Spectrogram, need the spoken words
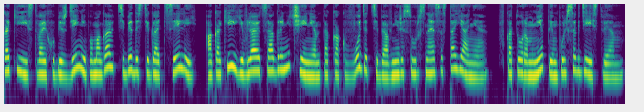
какие из твоих убеждений помогают тебе достигать целей, а какие являются ограничением, так как вводят тебя в нересурсное состояние, в котором нет импульса к действиям.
